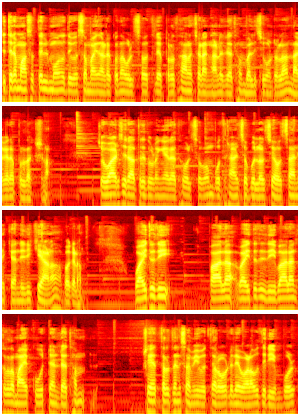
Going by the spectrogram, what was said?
ചിത്തിരമാസത്തിൽ മൂന്ന് ദിവസമായി നടക്കുന്ന ഉത്സവത്തിലെ പ്രധാന ചടങ്ങാണ് രഥം വലിച്ചുകൊണ്ടുള്ള നഗരപ്രദക്ഷിണം. ചൊവ്വാഴ്ച രാത്രി തുടങ്ങിയ രഥോത്സവം ബുധനാഴ്ച പുലർച്ചെ അവസാനിക്കാനിരിക്കെയാണ് അപകടം. വൈദ്യുതി പാല വൈദ്യുതി ദീപാലംകൃതമായ കൂറ്റൻ രഥം ക്ഷേത്രത്തിന് സമീപത്തെ റോഡിലെ വളവ് തിരിയുമ്പോൾ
